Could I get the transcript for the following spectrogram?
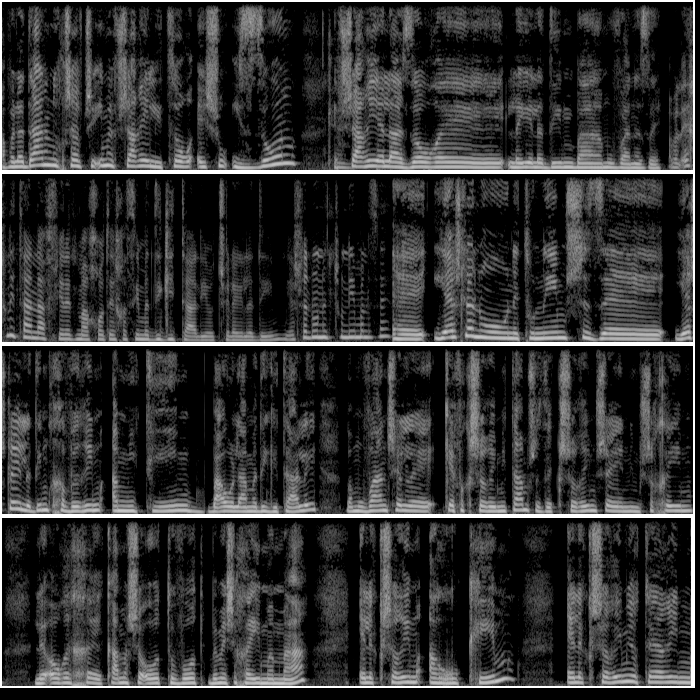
אבל עדיין אני חושבת שאם אפשר יהיה ליצור איזשהו איזון, כן. אפשר יהיה לעזור אה, לילדים במובן הזה. אבל איך ניתן לאפיין את מערכות היחסים הדיגיטליות של הילדים? יש לנו נתונים על זה? אה, יש לנו נתונים שזה, יש לילדים חברים אמיתיים בעולם הדיגיטלי, במובן של אה, כיף הקשרים איתם, שזה קשרים שנמשכים לאורך אה, כמה שעות טובות במשך היממה. אלה קשרים ארוכים, אלה קשרים יותר עם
